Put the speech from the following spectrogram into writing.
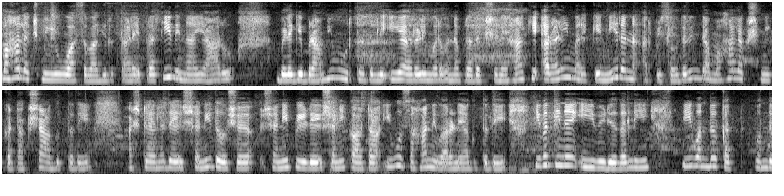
ಮಹಾಲಕ್ಷ್ಮಿಯು ವಾಸವಾಗಿರುತ್ತಾಳೆ. ಪ್ರತಿದಿನ ಯಾರು ಬೆಳಗ್ಗೆ ಬ್ರಾಹ್ಮಿ ಮುಹೂರ್ತದಲ್ಲಿ ಈ ಅರಳಿ ಮರವನ್ನು ಪ್ರದಕ್ಷಿಣೆ ಹಾಕಿ ಅರಳಿ ಮರಕ್ಕೆ ನೀರನ್ನು ಅರ್ಪಿಸೋದರಿಂದ ಮಹಾಲಕ್ಷ್ಮಿ ಕಟಾಕ್ಷ ಆಗುತ್ತದೆ. ಅಷ್ಟೇ ಅಲ್ಲದೆ ಶನಿ ದೋಷ, ಶನಿ ಪೀಡೆ, ಶನಿ ಕಾಟ ಇವು ಸಹ ನಿವಾರಣೆಯಾಗುತ್ತದೆ. ಇವತ್ತಿನ ಈ ವಿಡಿಯೋದಲ್ಲಿ ಈ ಒಂದು ಕತ್ ಒಂದು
